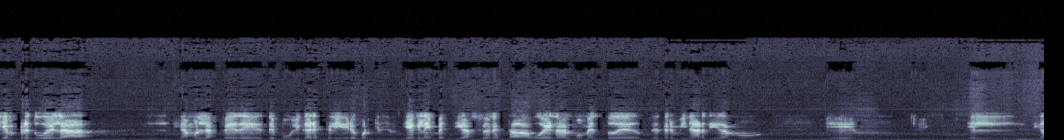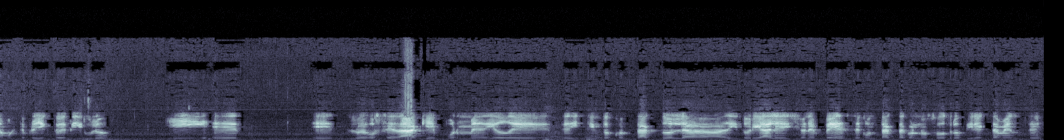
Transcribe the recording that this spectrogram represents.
siempre tuve la, digamos, la fe de, publicar este libro porque sentía que la investigación estaba buena al momento de, terminar, digamos, eh, el, digamos, este proyecto de título y eh, eh, luego se da que por medio de, distintos contactos la editorial Ediciones B se contacta con nosotros directamente.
